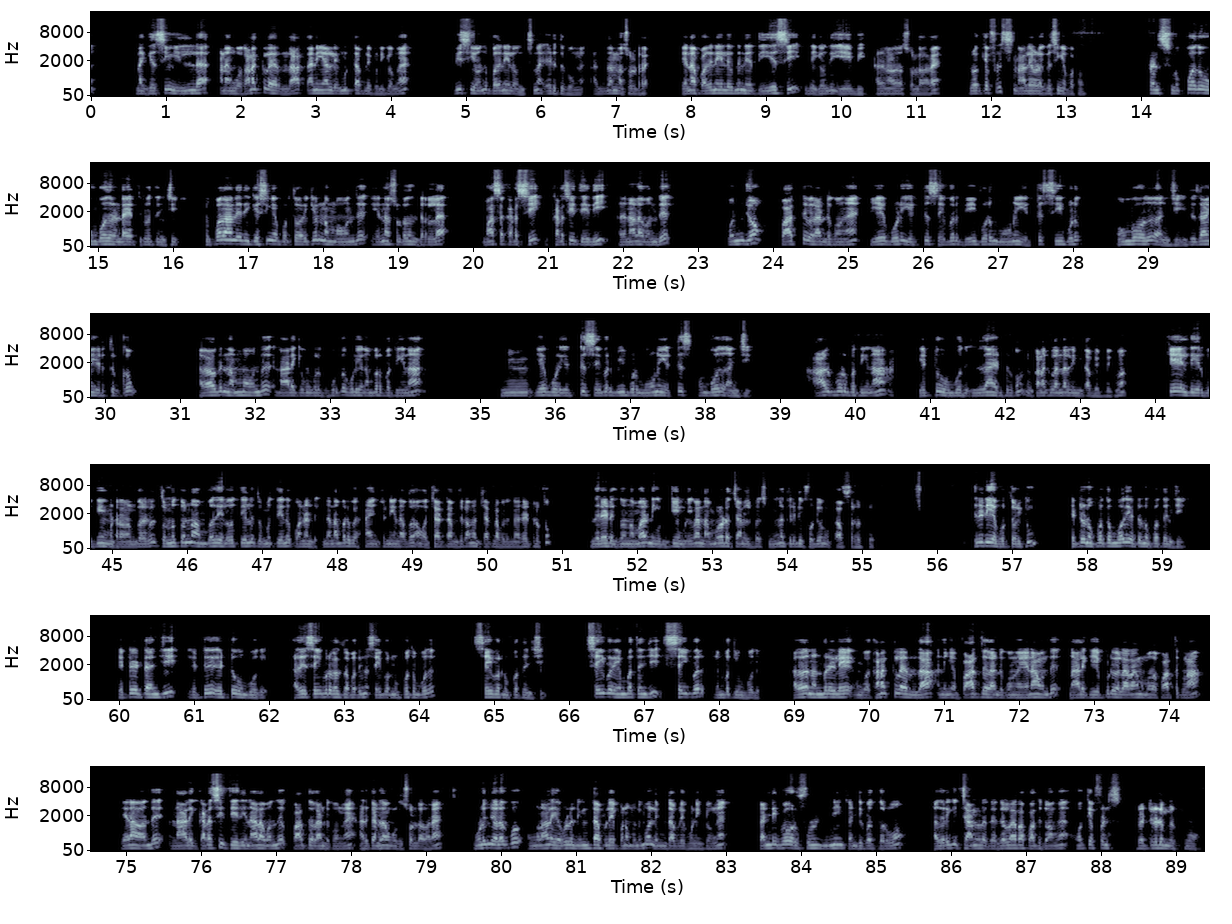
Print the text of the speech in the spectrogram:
நான் கெஸ்ஸிங் இல்லை. ஆனால் உங்கள் கணக்கில் இருந்தால் தனியாக லிமிட் அப்ளை பண்ணிக்கோங்க. பிசி வந்து பதினேழு வந்துச்சுன்னா எடுத்துக்கோங்க. அதுதான் நான் சொல்கிறேன் ஏன்னா பதினேழு வந்து நேற்று ஏசி இன்றைக்கி வந்து ஏபி அதனால தான் சொல்ல வரேன். ஓகே ஃப்ரெண்ட்ஸ் நாளையோட கெஸ்ஸிங்கை பார்க்கலாம் ஃப்ரெண்ட்ஸ் முப்பது ஒம்பது ரெண்டாயிரத்தி இருபத்தஞ்சி. முப்பதாம் தேதி கெஸ்ஸிங்கை பொறுத்த வரைக்கும் நம்ம வந்து என்ன சொல்கிறதுன்னு தெரில மாத கடைசி கடைசி தேதி. அதனால் வந்து கொஞ்சம் பார்த்து விளாண்டுக்கோங்க ஏ போர்டு எட்டு சைபர் பி போர்டு மூணு எட்டு சி போர்டு ஒம்பது அஞ்சு. இதுதான் எடுத்திருக்கோம். அதாவது நம்ம வந்து நாளைக்கு உங்களுக்கு கொடுக்கக்கூடிய நம்பர் பார்த்தீங்கன்னா ஏ போர்டு எட்டு சைபர் பி போர்டு மூணு எட்டு ஒம்பது அஞ்சு. ஆல் போர்டு பார்த்தீங்கன்னா எட்டு ஒம்பது இதுதான் எடுத்திருக்கோம். கணக்கில் இருந்தால் லிமிட் போய் போய்க்குவோம் கேஎல்டிஆர் புக்கிங் பண்ணுற நண்பர்கள் தொண்ணூத்தொன்று ஐம்பது எழுபத்தேழு தொண்ணூத்தேழு பன்னெண்டு. இந்த நம்பருக்கு ஹாய் சொன்னீங்கன்னா அவங்க சேட் அமைச்சிடுவாங்க சேட்டில் பார்த்தீங்கன்னா ரேட் இருக்கும். இந்த ரேட்டுக்கு தகுந்த மாதிரி நீங்கள் புக்கிங் பண்ணிக்கலாம். நம்மளோட சேனல் பேசுனீங்கன்னா த்ரீ டி ஃபோட்டோ உங்களுக்கு ஆஃபர் இருக்குது த்ரீ டியை பொறுத்த வரைக்கும் எட்டு முப்பத்தொம்போது எட்டு முப்பத்தஞ்சு. எட்டு எட்டு அஞ்சு எட்டு எட்டு ஒம்பது. அதே சைபர் காலத்தில் பார்த்தீங்கன்னா சைபர் முப்பத்தொம்போது சைபர் முப்பத்தஞ்சு. சைபர் எண்பத்தஞ்சு சைபர் எண்பத்தி ஒம்பது. அதாவது நண்பர்களே உங்கள் கணக்கில் இருந்தால் நீங்கள் பார்த்து விளாண்டுக்கோங்க ஏன்னா வந்து நாளைக்கு எப்படி விளாட்றாங்கன்னு முதல்ல பார்த்துக்கலாம். ஏன்னா வந்து நாளைக்கு கடைசி தேதினால வந்து பார்த்து விளாண்டுக்கோங்க அதுக்காண்டி தான் உங்களுக்கு சொல்ல வரேன். முடிஞ்ச அளவுக்கு உங்களால் எவ்வளோ லிமிட்டாக ப்ளே பண்ண முடியுமோ லிமிட்டாக ப்ளே பண்ணிக்கோங்க. கண்டிப்பாக ஒரு ஃபுல் இன்னிங் கண்டிப்பாக தருவோம். அது வரைக்கும் சேனலை ரெகுலராக பார்த்துட்டு வாங்க. ஓகே ஃப்ரெண்ட்ஸ் ரெட்டரிடம் இருப்போம்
